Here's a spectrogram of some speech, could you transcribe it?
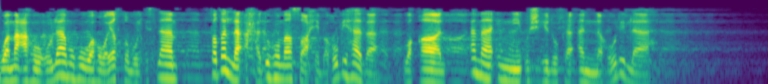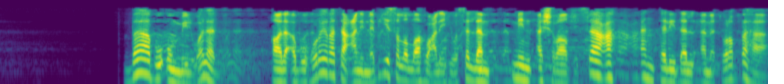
ومعه غلامه وهو يطلب الإسلام فضل أحدهما صاحبه بهذا وقال أما إني أشهدك أنه لله. باب أم الولد. قال أبو هريرة عن النبي صلى الله عليه وسلم من أشراط الساعة أن تلد الأمة ربها.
